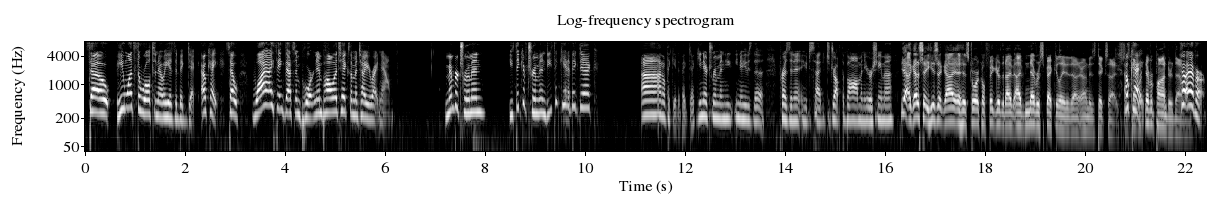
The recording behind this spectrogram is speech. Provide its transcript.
So he wants the world to know he has a big dick. Okay, so why I think that's important in politics, I'm going to tell you right now. Remember Truman? You think of Truman, do you think he had a big dick? Uh, I don't think he had a big dick. You know Truman, he you know he was the president who decided to drop the bomb in Hiroshima. Yeah, I got to say he's a guy, a historical figure that I've I've never speculated on, on his dick size. Just Okay. never, never pondered that. one. However,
